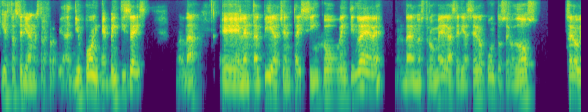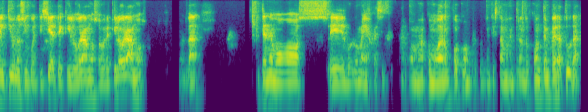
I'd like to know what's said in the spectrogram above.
Y estas serían nuestras propiedades. Dew point es 26, ¿verdad? Eh, la entalpía 8529, ¿verdad? Nuestro omega sería 0.02, 0.2157 kilogramos sobre kilogramos, ¿verdad? Tenemos el volumen específico. Vamos a acomodar un poco. Recuerden que estamos entrando con temperatura.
